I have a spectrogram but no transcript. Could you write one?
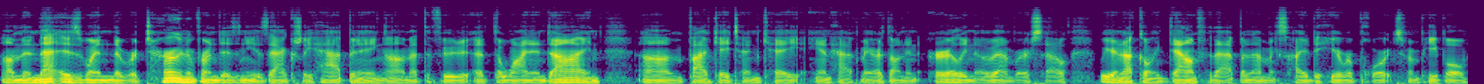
Um, and that is when the return of Run Disney is actually happening um, at the food at the Wine and Dine, um, 5K, 10K, and half marathon in early November. So we are not going down for that, but I'm excited to hear reports from people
